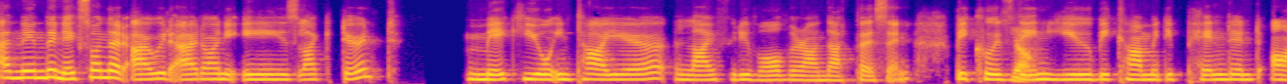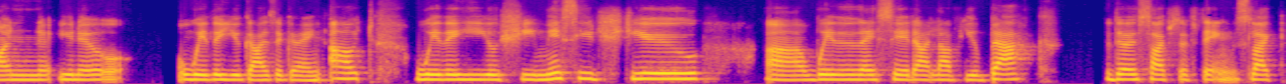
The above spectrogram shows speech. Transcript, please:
And then the next one that I would add on is like, don't make your entire life revolve around that person because Yeah. then you become dependent on, you know, whether you guys are going out, whether he or she messaged you, uh, whether they said, I love you back, those types of things. Like,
